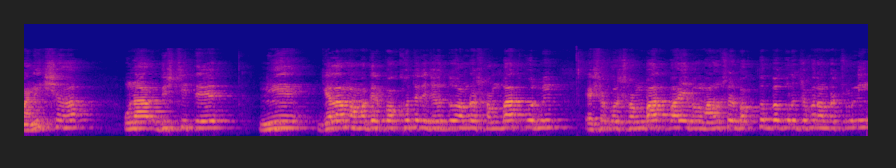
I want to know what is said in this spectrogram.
মানিক সাহা ওনার দৃষ্টিতে নিয়ে গেলাম আমাদের পক্ষ থেকে, যেহেতু আমরা সংবাদকর্মী, এ সকল সংবাদ পাই এবং মানুষের বক্তব্যগুলো যখন আমরা শুনি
